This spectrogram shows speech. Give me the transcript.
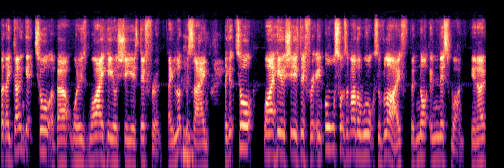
but they don't get taught about what is why he or she is different. They look mm-hmm. the same. They get taught why he or she is different in all sorts of other walks of life, but not in this one. You know,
